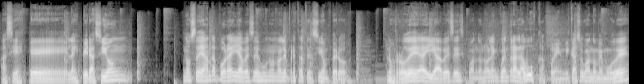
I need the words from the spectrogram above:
Así es que la inspiración, no sé, anda por ahí, a veces uno no le presta atención, pero nos rodea y a veces cuando no la encuentras la buscas. Pues en mi caso cuando me mudé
